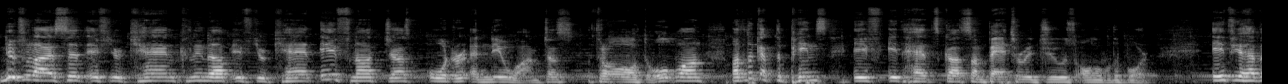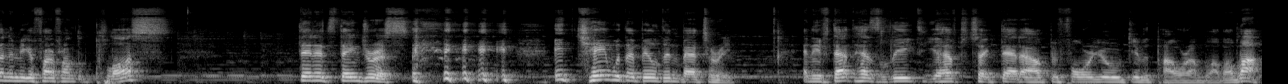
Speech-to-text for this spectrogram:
neutralize it if you can, clean up if you can. If not, just order a new one. Just throw out the old one. But look at the pins if it has got some battery juice all over the board. If you have an Amiga 500 Plus, then it's dangerous. it came with a built-in battery. And if that has leaked, you have to check that out before you give it power and blah, blah, blah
